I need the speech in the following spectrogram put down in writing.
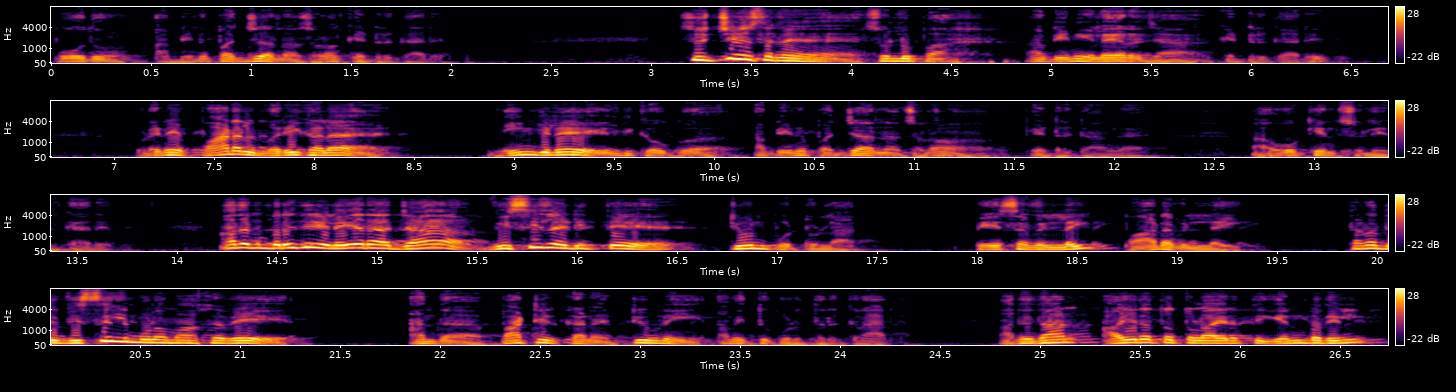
போதும் அப்படின்னு பஞ்சு அருணாசலம் கேட்டிருக்காரு. சுச்சுவேஷனை சொல்லுப்பா அப்படின்னு இளையராஜா கேட்டிருக்காரு. உடனே பாடல் வரிகளை நீங்களே எழுதிக்கோங்க அப்படின்னு பஞ்சு கேட்டிருக்காங்க. ஓகேன்னு சொல்லியிருக்காரு. அதன் பிறகு இளையராஜா விசில் அடித்து டியூன் போட்டுள்ளார். பேசவில்லை பாடவில்லை. தனது விசில் மூலமாகவே அந்த பாட்டிற்கான டியூனை அமைத்து கொடுத்திருக்கிறார். அதுதான் ஆயிரத்தி தொள்ளாயிரத்தி எண்பதில்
